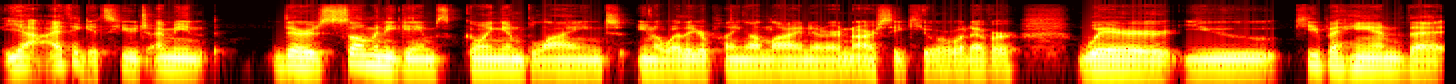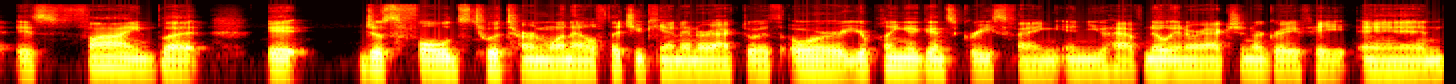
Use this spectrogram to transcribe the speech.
Yeah, I think it's huge. I mean, there's so many games going in blind, you know, whether you're playing online or an RCQ or whatever, where you keep a hand that is fine, but it just folds to a turn one elf that you can't interact with, or you're playing against Greasefang and you have no interaction or Grave Hate, and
